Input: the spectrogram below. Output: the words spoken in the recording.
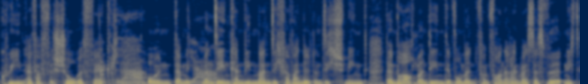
Queen, einfach für Show-Effekt. Na klar. Und damit Ja. man sehen kann, wie ein Mann sich verwandelt und sich schminkt, dann braucht man den, wo man von vornherein weiß, das wird nichts.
